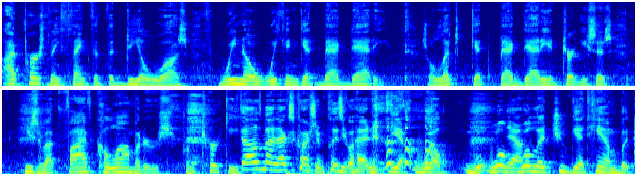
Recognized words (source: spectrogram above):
I personally think that the deal was we know we can get Baghdadi. So let's get Baghdadi and Turkey says he's about five kilometers from Turkey. That was my next question. Please go ahead. yeah, well, we'll, yeah. we'll let you get him, but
